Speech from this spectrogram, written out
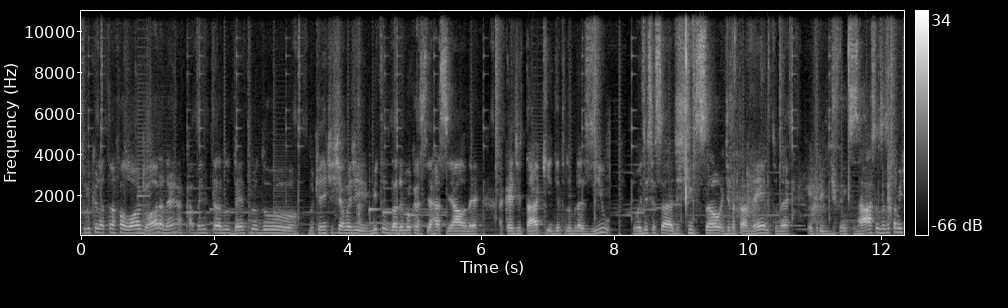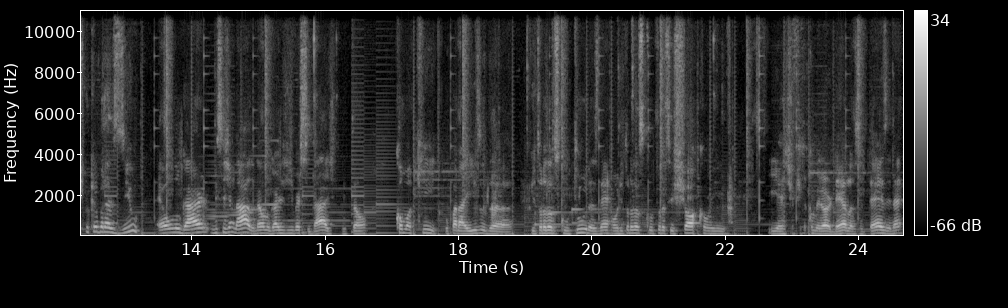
tudo que o Natan falou agora, né, acaba entrando dentro do, do que a gente chama de mito da democracia racial, né? Acreditar que dentro do Brasil não existe essa distinção de tratamento, né, entre diferentes raças, exatamente porque o Brasil é um lugar miscigenado, né, um lugar de diversidade. Então, como aqui o paraíso da, de todas as culturas, né, onde todas as culturas se chocam e, e a gente fica com o melhor delas, em tese, né,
